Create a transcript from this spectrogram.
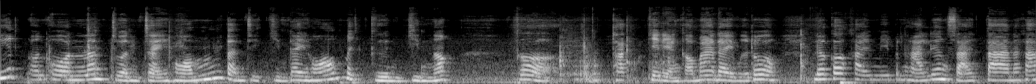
นิดๆอ่อนๆลั่นจวนใจหอมปันจิกินได้หอมไม่เกินกินเนาะก็ ทักเจเดียงเขามาได้เบอร์โทรแล้วก็ใครมีปัญหาเรื่องสายตานะคะ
